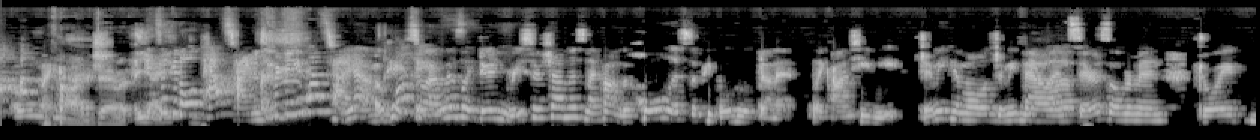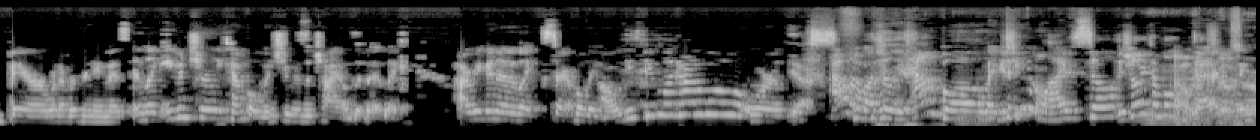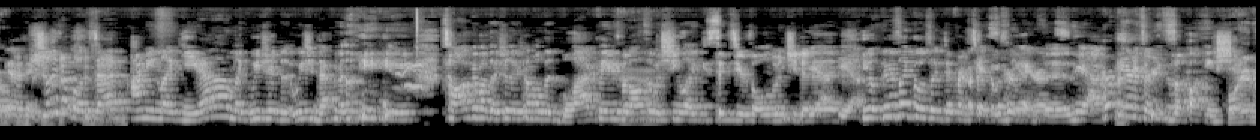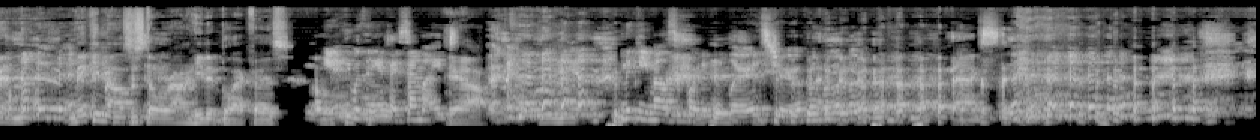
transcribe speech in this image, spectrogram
Oh my God damn it. Yeah, it's like an old pastime. It's a Virginia pastime. Yeah, okay, so I was like doing research on this and I found the whole list of people who have done it, like on TV. Jimmy Kimmel, Jimmy Fallon, Yep. Sarah Silverman, Joy Behar, whatever her name is, and like even Shirley Temple when she was a child did it. Like, are we gonna like start holding all of these people accountable or yes. I don't know about Shirley Temple. Mm-hmm. Like, is she even alive still? Is Shirley mm, Temple I dead? so. Yeah, I Shirley She's Temple dead. is dead. dead. I mean, like, yeah, like we should we should definitely talk about that Shirley Temple did blackface, but also mm. was she like six years old when she did Yeah, it? yeah. You know, there's like those like different Okay, so her circumstances. parents. Yeah, her parents are pieces of fucking shit. Well, hey man, Mickey Mouse is still around and he did blackface. Oh. and he was an oh. anti-Semite. Yeah. Mickey Mouse supported Hitler. It's true. Facts.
